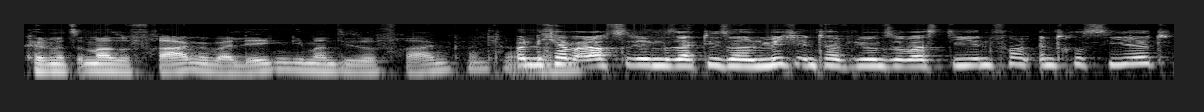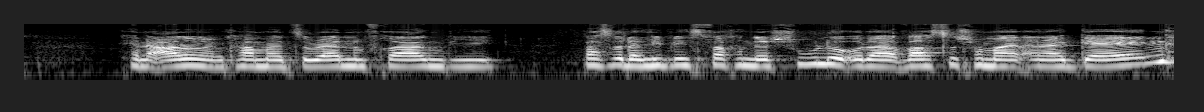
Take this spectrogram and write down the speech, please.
Können wir uns immer so Fragen überlegen, die man die so fragen könnte? Mhm. Und ich habe halt auch zu denen gesagt, die sollen mich interviewen, so was die interessiert. Keine Ahnung, dann kamen halt so random Fragen wie, was war dein Lieblingsfach in der Schule oder warst du schon mal in einer Gang?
